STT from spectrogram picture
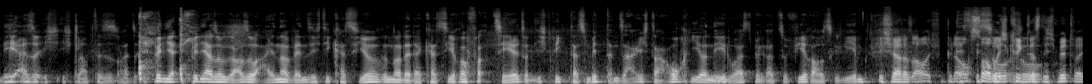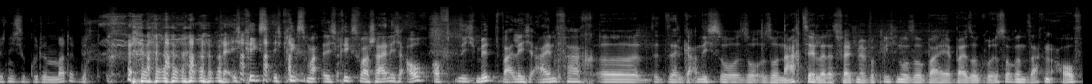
Nee, also ich, ich glaube, das ist, also ich bin ja, ich bin ja sogar so einer, wenn sich die Kassiererin oder der Kassierer erzählt und ich krieg das mit, dann sage ich da auch hier, nee, du hast mir gerade zu viel rausgegeben. Ich wäre das auch, ich bin Es auch so, aber so- ich krieg so- das nicht mit, weil ich nicht so gut in Mathe bin. Ja, ich krieg's, ich krieg's, ich krieg's wahrscheinlich auch oft nicht mit, weil ich einfach äh, dann gar nicht so, so, so nachzähle. Das fällt mir wirklich nur so bei, bei so größeren Sachen auf.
